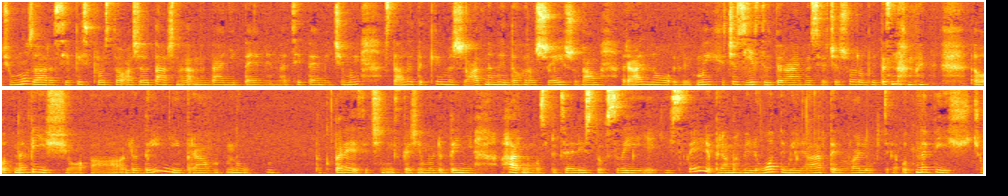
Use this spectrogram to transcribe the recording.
чому зараз якийсь просто ажіотаж на, на даній темі, на цій темі? Чи ми стали такими жадними до грошей, що нам реально ми чи з'їсти збираємося, чи що робити з нами? От навіщо людині прям, ну, так пересічній, скажімо, людині, гарному спеціалісту в своїй якійсь сфері, прямо мільйони, мільярди в валюті. От навіщо?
